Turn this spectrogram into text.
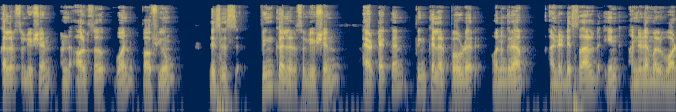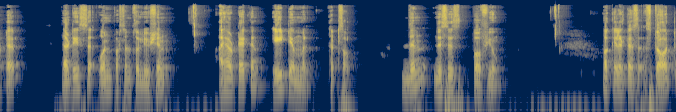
color solution and also one perfume. This is pink color solution I have taken pink color powder 1 gram and dissolved in 100 ml water that is 1% solution. I have taken 8 ml that's all. Then this is perfume. Okay let us start.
